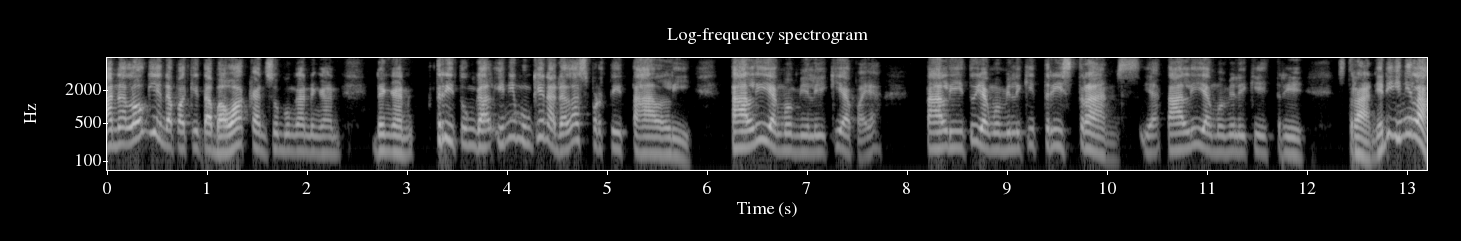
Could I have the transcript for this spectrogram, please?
analogi yang dapat kita bawakan sehubungan dengan dengan Tritunggal ini mungkin adalah seperti tali, tali yang memiliki apa ya, tali itu yang memiliki three strands, ya, tali yang memiliki three strands. Jadi inilah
